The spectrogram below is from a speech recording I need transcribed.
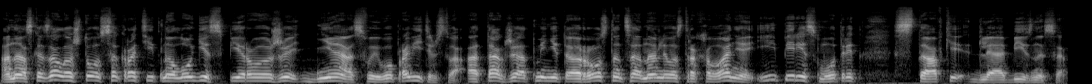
Она сказала, что сократит налоги с первого же дня своего правительства, а также отменит рост национального страхования и пересмотрит ставки для бизнеса.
